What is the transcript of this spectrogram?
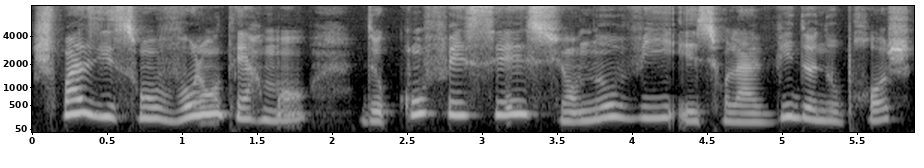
Choisissons volontairement de confesser sur nos vies et sur la vie de nos proches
